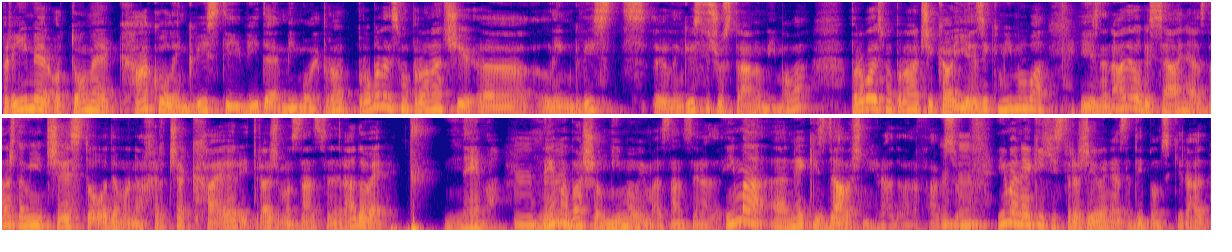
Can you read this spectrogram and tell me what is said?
primjer o tome kako lingvisti vide mimove. Pro- probali smo pronaći e, lingvist, lingvističku stranu mimova, probali smo pronaći kao jezik mimova i iznenadilo bi se Anja, znaš da mi često odemo na Hrčak HR i tražimo znanstvene radove? Nema. Nema baš o mimovima znanstvene radove. Ima a, nekih završnih radova na faksu. Ima nekih istraživanja za diplomski rad,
